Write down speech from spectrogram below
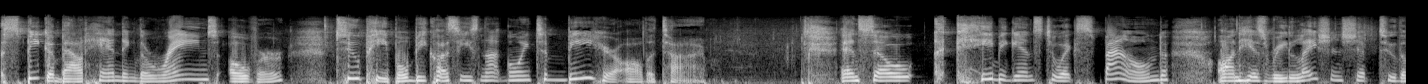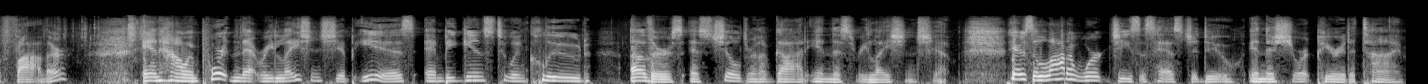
speak about handing the reins over to people because he's not going to be here all the time. And so he begins to expound on his relationship to the Father and how important that relationship is and begins to include others as children of God in this relationship. There's a lot of work Jesus has to do in this short period of time.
